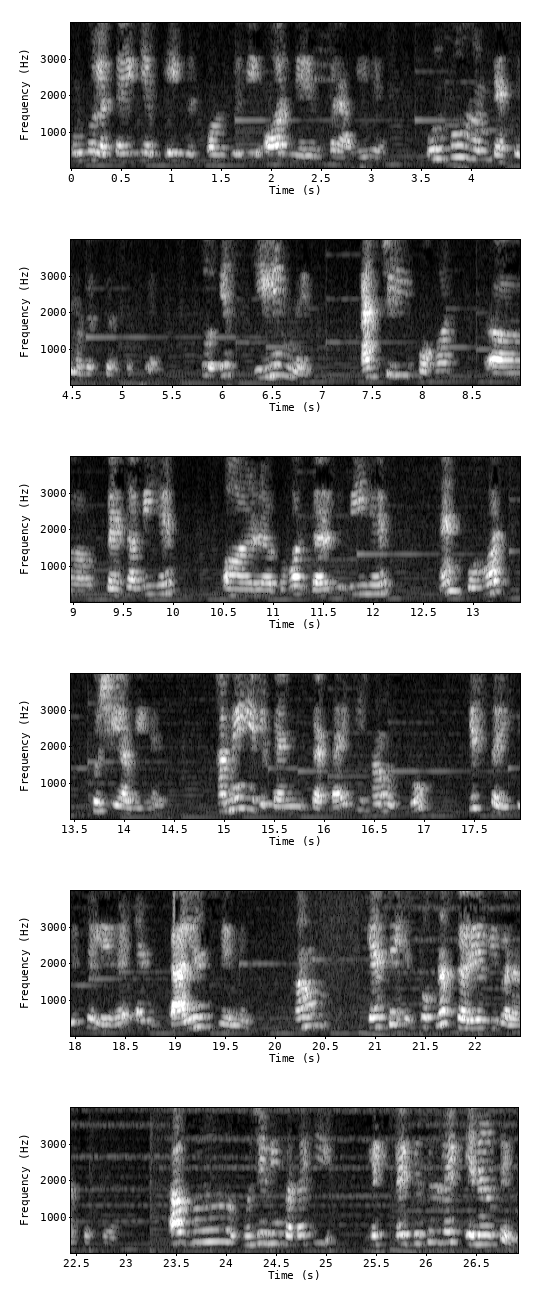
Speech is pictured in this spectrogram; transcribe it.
उनको लगता है कि अब एक रिस्पॉन्सिबिलिटी और मेरे ऊपर आ गई है। उनको हम कैसे मदद कर सकते हैं? सो so, इस हीलिंग में एक्चुअली बहुत पैसा भी है और बहुत दर्द भी है एंड बहुत खुशियाँ भी है। हमें ये डिपेंड करता है कि हम उसको किस तरीके से ले रहे हैं एंड बैलेंस वे में हम कैसे इसको अपना करियर भी बना सकते हैं। अब मुझे नहीं पता कि like this is like inner thing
